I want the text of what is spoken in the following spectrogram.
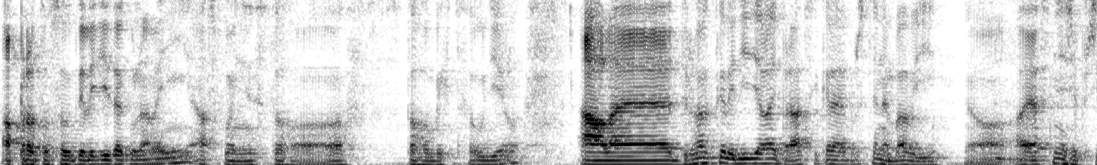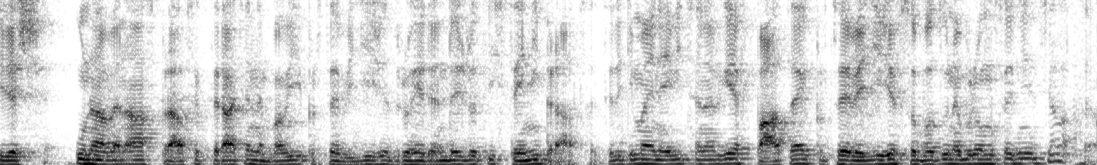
a proto jsou ty lidi tak unavení, aspoň z toho, z toho bych soudil. Ale druhá, ty lidi dělají práci, která je prostě nebaví. Jo? A jasně, že přijdeš unavená z práce, která tě nebaví, protože vidíš, že druhý den jdeš do té stejné práce. Ty lidi mají nejvíc energie v pátek, protože vědí, že v sobotu nebudou muset nic dělat. Jo?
